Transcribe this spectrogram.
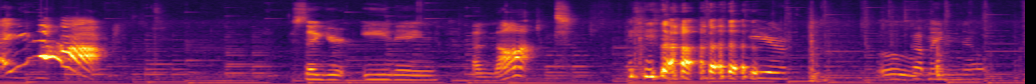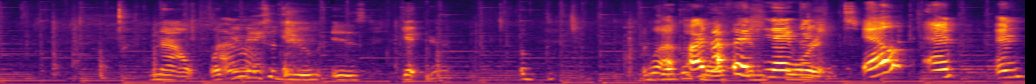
Are you not? So you're eating a knot? Here, Oh. got my milk. Now, what you need to do is get your a, a Well, jug of part of milk his and name pour is- it. Milk and, and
